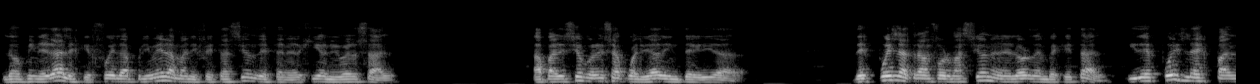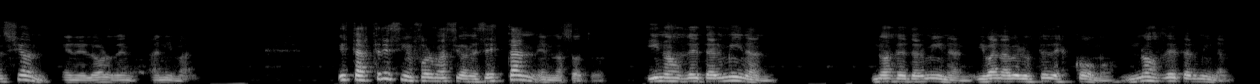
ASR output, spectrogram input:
los minerales, que fue la primera manifestación de esta energía universal, apareció con esa cualidad de integridad. Después la transformación en el orden vegetal y después la expansión en el orden animal. Estas tres informaciones están en nosotros y nos determinan, nos determinan, y van a ver ustedes cómo, nos determinan.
